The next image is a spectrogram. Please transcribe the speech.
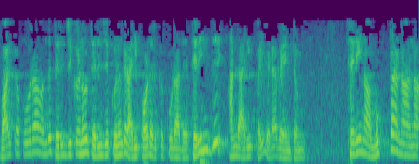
வாழ்க்கை பூரா வந்து தெரிஞ்சுக்கணும் தெரிஞ்சுக்கணுங்கிற அறிப்போடு இருக்கக்கூடாது. தெரிந்து அந்த அறிப்பை விட வேண்டும். சரி நான் முக்தனானா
